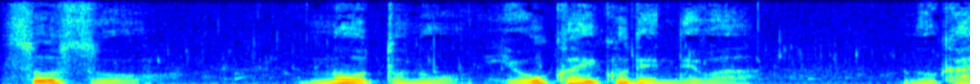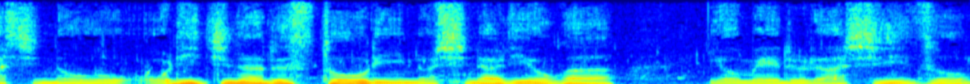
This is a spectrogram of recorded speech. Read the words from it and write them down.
そうそうノートの妖怪古伝では昔のオリジナルストーリーのシナリオが読めるらしいぞ。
